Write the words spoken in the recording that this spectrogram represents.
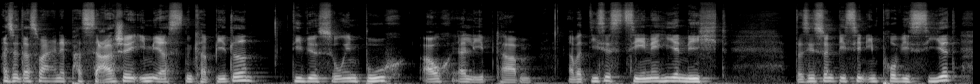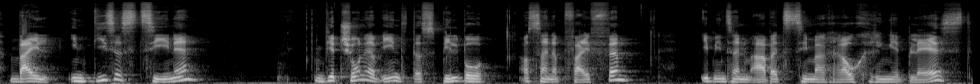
Also das war eine Passage im ersten Kapitel, die wir so im Buch auch erlebt haben. Aber diese Szene hier nicht. Das ist so ein bisschen improvisiert, weil in dieser Szene wird schon erwähnt, dass Bilbo aus seiner Pfeife eben in seinem Arbeitszimmer Rauchringe bläst.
